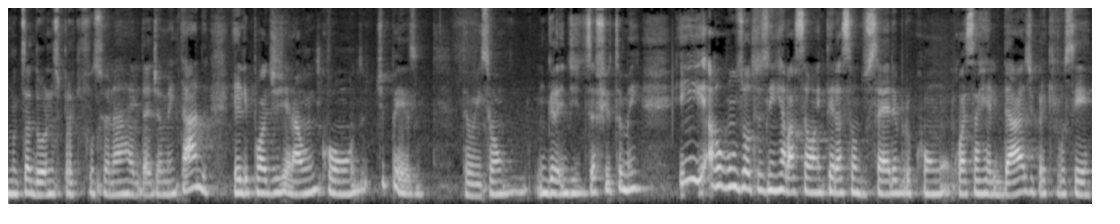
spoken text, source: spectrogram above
muitos adornos para que funcione a realidade aumentada, ele pode gerar um incômodo de peso. Então, isso é um, um grande desafio também. E alguns outros em relação à interação do cérebro com, com essa realidade, para que você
